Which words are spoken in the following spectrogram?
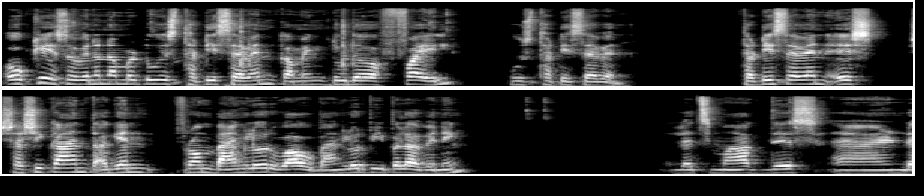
Okay, so winner number 2 is 37 coming to the file who's 37. 37 is Shashikant again from Bangalore. Wow, Bangalore people are winning. Let's mark this and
